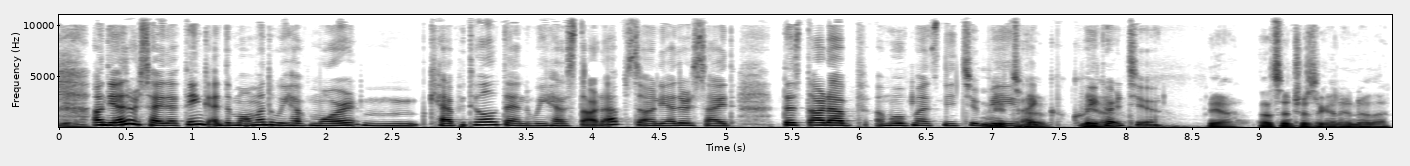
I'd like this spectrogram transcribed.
Yeah. On the other side, I think at the moment we have more um, capital than we have startups. So on the other side, the startup movements need to be need to like have, quicker yeah. too. Yeah, that's interesting. I didn't know that.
